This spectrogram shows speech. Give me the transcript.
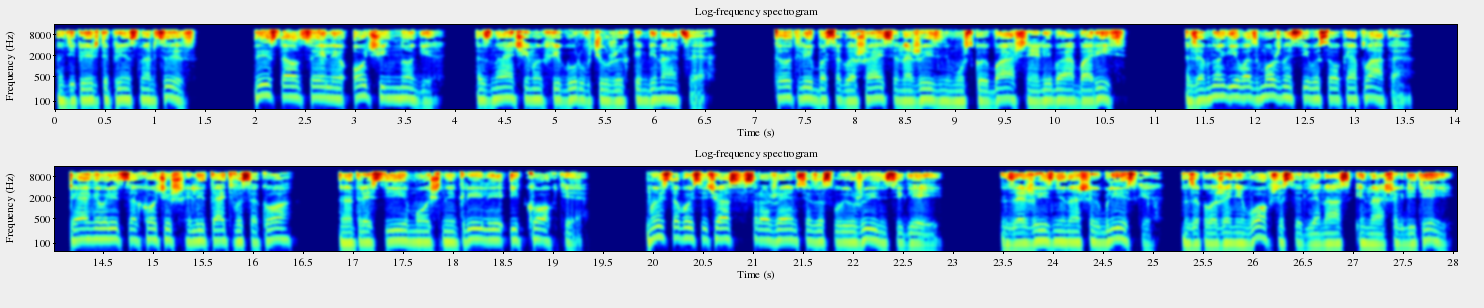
А теперь ты принц-нарцисс. Ты стал целью очень многих, значимых фигур в чужих комбинациях. Тут либо соглашайся на жизнь в мужской башне, либо борись. За многие возможности высокая плата. Как говорится, хочешь летать высоко? Отрасти мощные крылья и когти. Мы с тобой сейчас сражаемся за свою жизнь, Сигей. За жизни наших близких, за положение в обществе для нас и наших детей.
